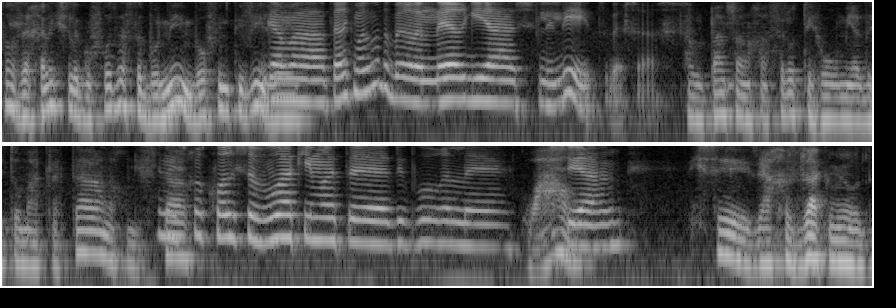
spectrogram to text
טוב, זה החלק של הגופות והסבונים באופן טבעי. גם זה... הפרק מאוד מדבר על אנרגיה שלילית בהכרח. האולפן שלנו, אנחנו נעשה לו טיהור מיד בתום ההקלטה, אנחנו כן, יש נפתח. פה כל שבוע כמעט אה, דיבור על אה, וואו, פשיעה. איזה, זה היה חזק מאוד.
